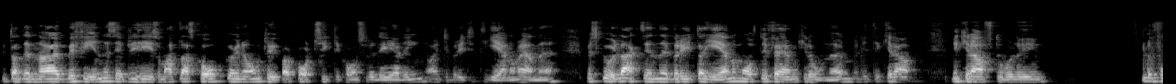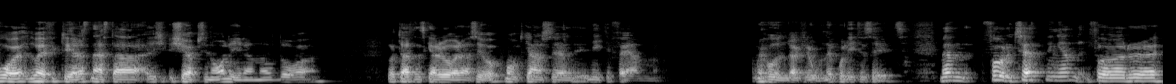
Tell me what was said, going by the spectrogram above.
Utan den befinner sig precis som Atlas Copco i någon typ av kortsiktig konsolidering. Har inte brutit igenom ännu. Men skulle aktien bryta igenom 85 kronor med lite kraft, med kraft och volym. Då, får, då effektueras nästa köpsignal i den och då, då tror jag att den ska röra sig upp mot kanske 95 100 kronor på lite sikt. Men förutsättningen för eh,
